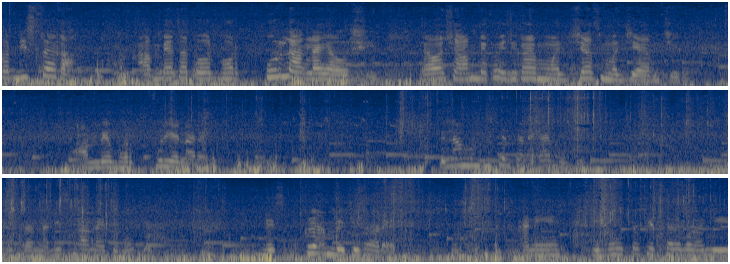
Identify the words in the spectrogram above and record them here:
तोर दिसतोय का? आंब्याचा तोर भरपूर लागला यावर्षी यावर्षी आंबे खायची काय मज्जाच मज्जा आहे आमची. आंबे भरपूर येणार आहे ते लांबून दिसेल का नाही काय माहिती? मित्रांना दिसणार नाही ते बहुतेक. हे सगळे आंब्याची झाड आहेत. आणि हे बहुत शेतकरी बघा ही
